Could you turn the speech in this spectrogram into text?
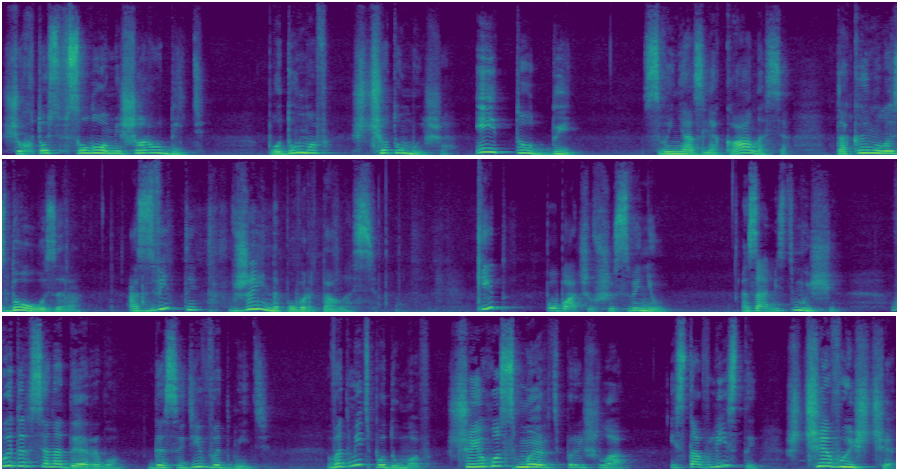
що хтось в соломі шарудить. Подумав, що то миша. І туди. Свиня злякалася та кинулась до озера, а звідти вже й не поверталась. Кіт, побачивши свиню замість миші, видерся на дерево, де сидів ведмідь. Ведмідь подумав, що його смерть прийшла, і став лізти ще вище,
